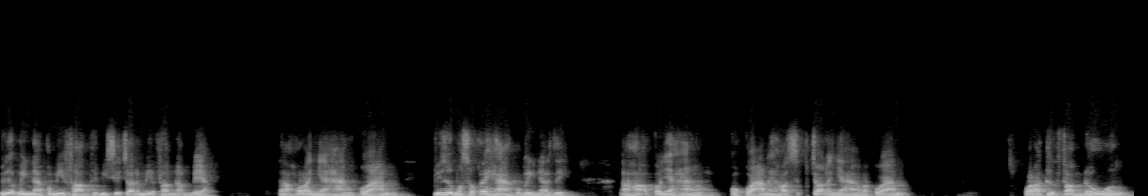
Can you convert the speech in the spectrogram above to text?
ví dụ mình là có mỹ phẩm thì mình sẽ chọn là mỹ phẩm làm đẹp đó, hoặc là nhà hàng quán. Ví dụ một số khách hàng của mình là gì? Là họ có nhà hàng có quán thì họ sẽ chọn là nhà hàng và quán. Hoặc là thực phẩm đồ uống.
